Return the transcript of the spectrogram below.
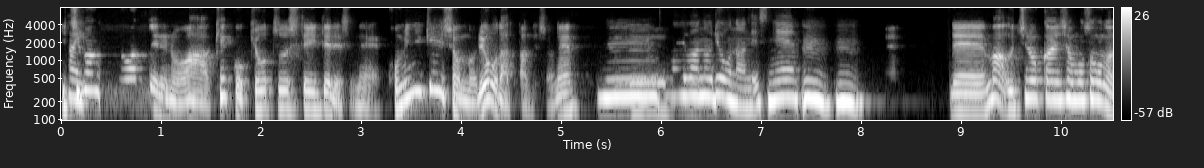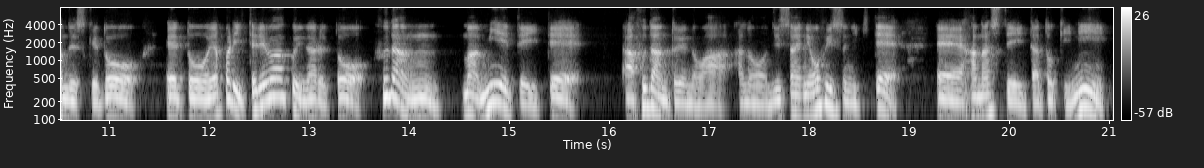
一番関わっているのは結構共通していてですね、コミュニケーションの量だったんですよね。うん、会話の量なんですね。うんうん。で、まあ、うちの会社もそうなんですけど、えっと、やっぱりテレワークになると、普段、まあ、見えていて、あ普段というのは、あの、実際にオフィスに来て、えー、話していた時に、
